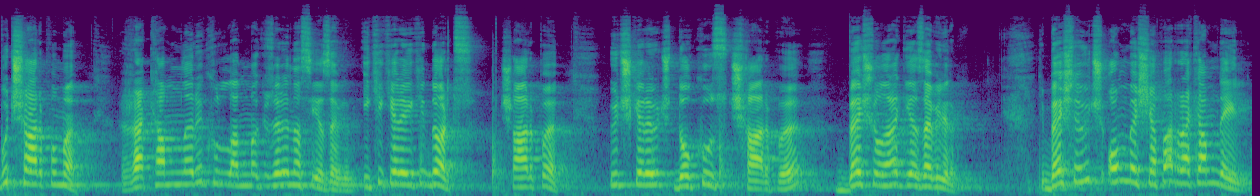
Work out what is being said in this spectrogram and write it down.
bu çarpımı rakamları kullanmak üzere nasıl yazabilirim? 2 kere 2 4 çarpı 3 kere 3 9 çarpı 5 olarak yazabilirim. 5 ile 3 15 yapar rakam değil.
